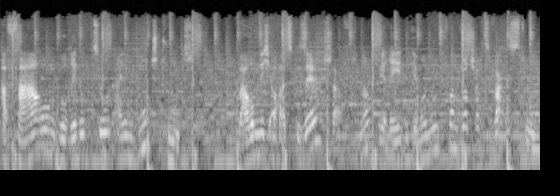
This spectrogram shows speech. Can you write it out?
Erfahrungen, wo Reduktion einem gut tut. Warum nicht auch als Gesellschaft? Ne? Wir reden immer nur von Wirtschaftswachstum.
